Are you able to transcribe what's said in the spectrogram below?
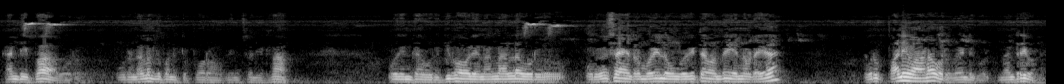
கண்டிப்பாக ஒரு ஒரு நல்லது பண்ணிட்டு போகிறோம் அப்படின்னு சொல்லிட்டு தான் ஒரு இந்த ஒரு தீபாவளி நன்னாளில் ஒரு ஒரு விவசாயம் என்ற முறையில் உங்ககிட்ட வந்து என்னுடைய ஒரு பணிவான ஒரு வேண்டுகோள். நன்றி வணக்கம்.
